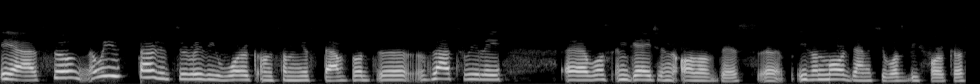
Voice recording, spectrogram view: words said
yeah, so we started to really work on some new stuff, but uh, Vlad really uh, was engaged in all of this, uh, even more than he was before, because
